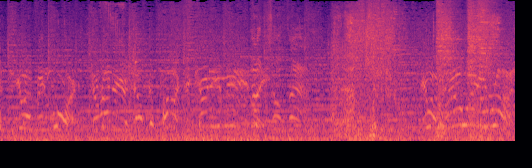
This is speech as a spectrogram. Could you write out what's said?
Enemy you have been warned. Surrender yourself to public security immediately. Not so fast. You have no way to run.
